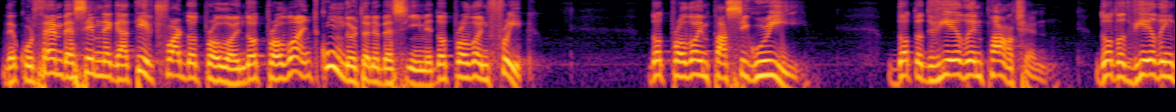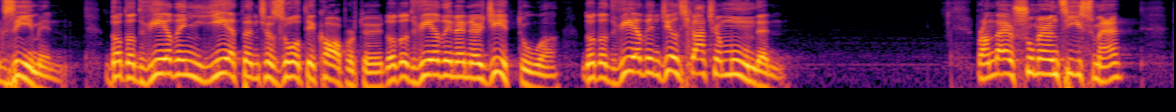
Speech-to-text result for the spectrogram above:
Dhe kur them besim negativ, çfarë do të prodhojnë? Do të prodhojnë të kundërtën e besimit, do të prodhojnë frikë. Do të prodhojnë pasiguri, do të të vjedhin paqen, do të të vjedhin gëzimin, do të të vjedhin jetën që Zoti ka për ty, do të të vjedhin energjitë tua, do të të vjedhin gjithçka që munden. Prandaj është shumë e rëndësishme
